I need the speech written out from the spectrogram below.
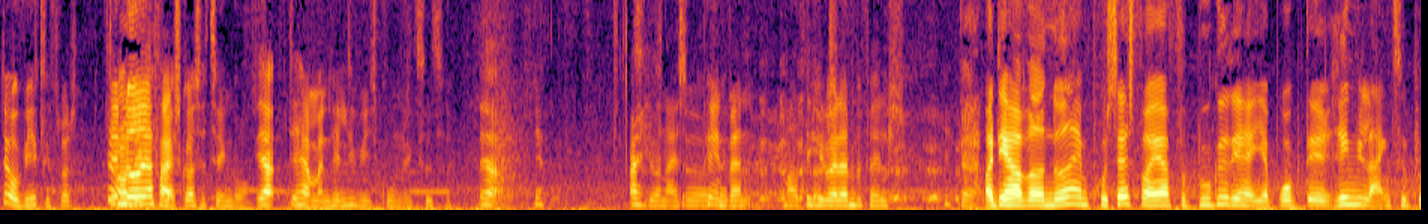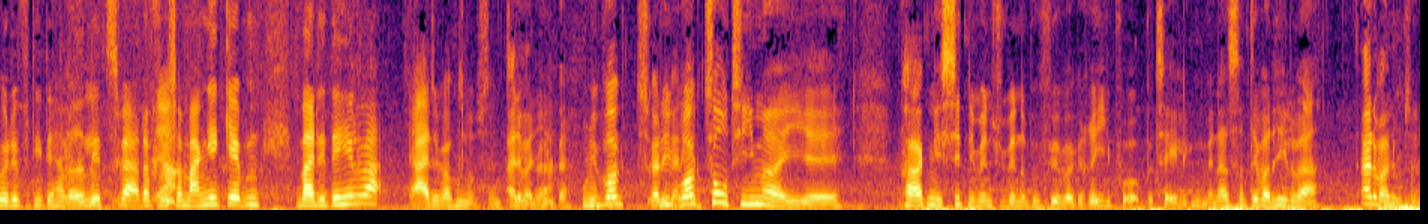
Det var virkelig flot. Det, var er noget, jeg faktisk også har tænkt over. Ja. Det har man heldigvis god nok tid til. Ja. Ej, Det var nice. det var Pænt vand. Meget Det kan godt anbefales. Og det har været noget af en proces for jer at få booket det her. Jeg brugte rimelig lang tid på det, fordi det har været lidt svært at få Ja. så mange igennem. Var det det hele værd? Ja, det var 100%. Ej, det var det helt værd. Vi 100%. brugte, vi brugte to timer i øh, parken i Sydney, mens vi ventede på fyrværkeri på betalingen. Men altså, det var det hele værd. Ej, det var det.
